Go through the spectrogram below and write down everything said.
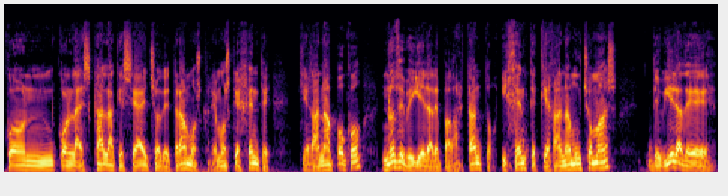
con, con, la escala que se ha hecho de tramos. Creemos que gente que gana poco no debiera de pagar tanto y gente que gana mucho más debiera de,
